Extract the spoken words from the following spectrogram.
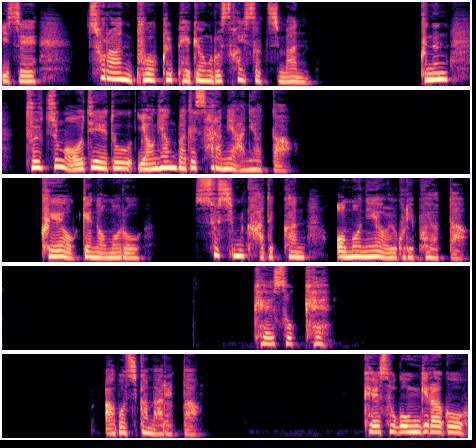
이제 초라한 부엌을 배경으로 서 있었지만 그는 둘 중 어디에도 영향받을 사람이 아니었다. 그의 어깨 너머로 수심 가득한 어머니의 얼굴이 보였다. 계속해. 아버지가 말했다. 계속 옮기라고.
